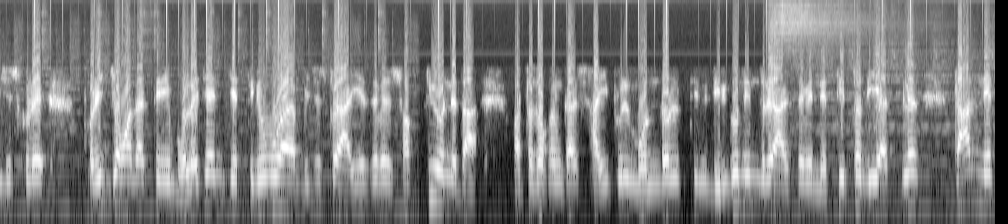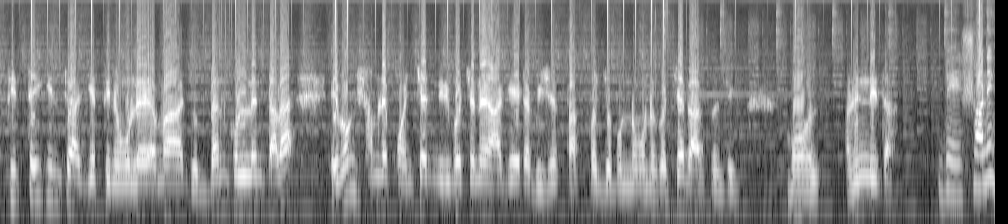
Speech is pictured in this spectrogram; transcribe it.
বিশেষ করে ফরিদ জমাদার, তিনি বলেছেন যে তৃণমূল বিশেষ করে আইএসএফ এর সক্রিয় নেতা, অর্থাৎ ওখানকার সাইফুল মন্ডল তিনি দীর্ঘদিন ধরে আইএসএফ এর নেতৃত্ব দিয়ে আসছিলেন। তার নেতৃত্বেই কিন্তু আজকে তৃণমূলে যোগদান করলেন তারা এবং সামনে পঞ্চায়েত নির্বাচনের আগে এটা বিশেষ তাৎপর্যপূর্ণ মনে করছে রাজনৈতিক মহল। অনিন্দিতা। বেশ, অনেক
